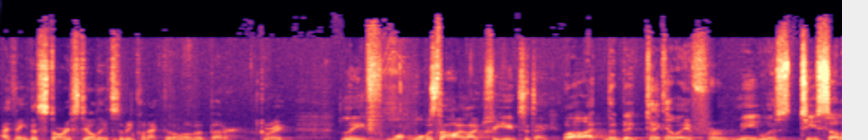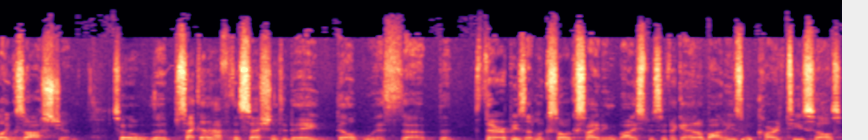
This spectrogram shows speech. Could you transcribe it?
I think the story still needs to be connected a little bit better. Great. Leif, what, what was the highlight for you today? Well, I, the big takeaway for me was T cell exhaustion. So the second half of the session today dealt with uh, the therapies that look so exciting, bispecific antibodies and CAR T cells.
